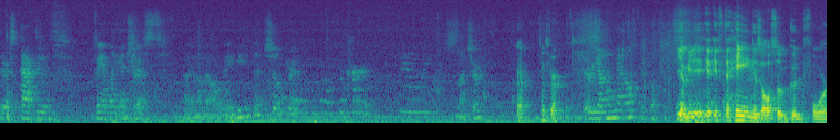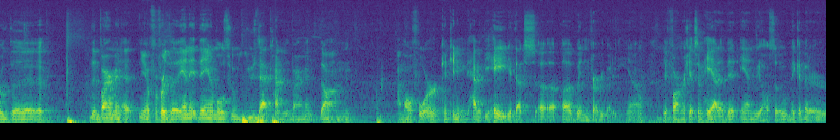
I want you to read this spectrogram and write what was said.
If there's active family interest, I don't know, maybe the children of the current family, not sure. Okay, that's fair. They're young now. Yeah, I mean, i- if the haying is also good for the, the environment, uh, you know, for, for the, the animals who use that kind of environment, um, I'm all for continuing to have it be hayed if that's a, a win for everybody, you know? If farmers get some hay out of it and we also make a better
